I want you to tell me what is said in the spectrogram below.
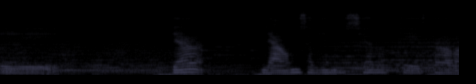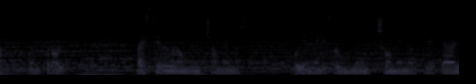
eh, ya la OMS había anunciado que estaba bajo control. Este duró mucho menos, obviamente fue mucho menos letal,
